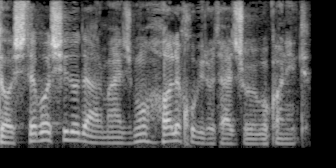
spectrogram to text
داشته باشید و در مجموع حال خوبی رو تجربه بکنید.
